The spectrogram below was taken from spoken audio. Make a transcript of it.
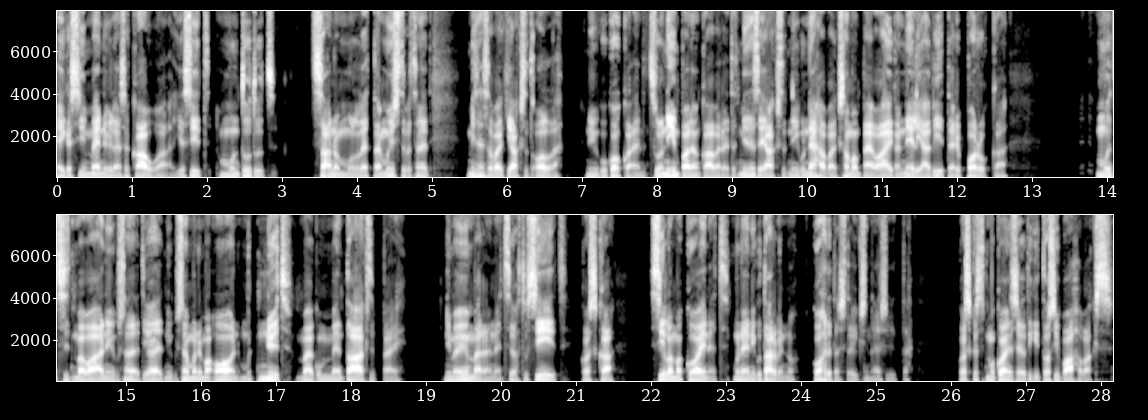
eikä siinä mennyt yleensä kauaa. Ja sit mun tutut sano mulle, tai mun ystävät sanoi, että miten sä vaikka jaksat olla niin kuin koko ajan. Et sulla on niin paljon kavereita, että miten sä jaksat niin kuin nähdä vaikka saman päivän aikana neljää viittä eri porukkaa. Mutta sitten mä vaan niin kuin sanoin, että joo, että niin kuin semmoinen mä oon. Mutta nyt mä kun menen taaksepäin, niin mä ymmärrän, että se johtuu siitä, koska silloin mä koin, että mun ei niin kuin tarvinnut kohdata sitä yksinäisyyttä. Koska sitten mä koin sen jotenkin tosi vahvaksi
